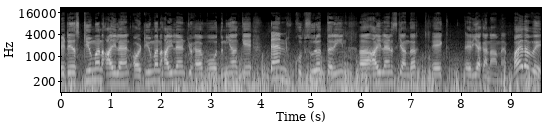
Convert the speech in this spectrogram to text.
इट इज़ ट्यूमन आइलैंड और ट्यूमन आइलैंड जो है वो दुनिया के टेन खूबसूरत तरीन आइलैंड्स के अंदर एक एरिया का नाम है। बाय द वे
